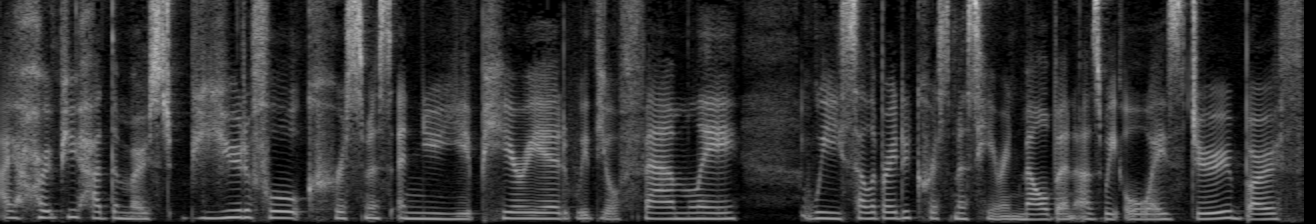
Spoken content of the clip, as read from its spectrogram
I hope you had the most beautiful Christmas and New Year period with your family. We celebrated Christmas here in Melbourne as we always do. Both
